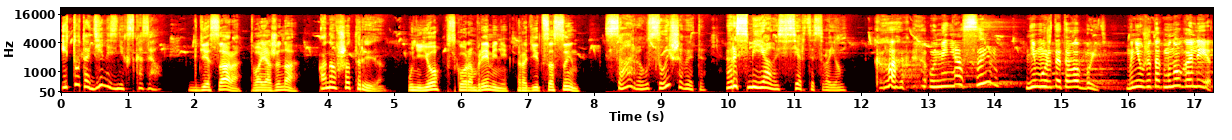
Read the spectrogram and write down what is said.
И тут один из них сказал, Где Сара, твоя жена? Она в шатре. У нее в скором времени родится сын. Сара, услышав это, рассмеялась в сердце своем. Как? У меня сын? Не может этого быть. Мне уже так много лет.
